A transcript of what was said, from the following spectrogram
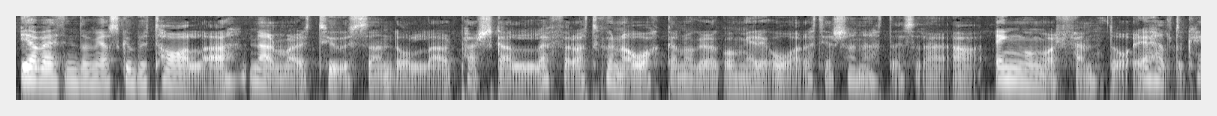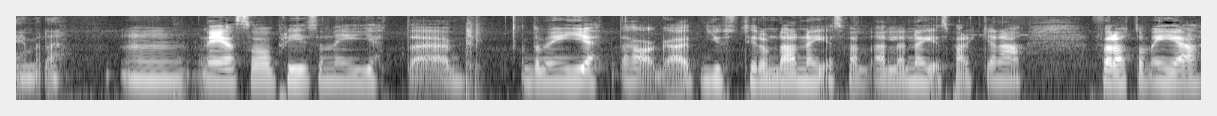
jag vet inte om jag skulle betala närmare tusen dollar per skalle för att kunna åka några gånger i året. Jag känner att det är sådär, ja, en gång vart femte år, jag är helt okej med det. Mm, nej, alltså priserna är ju jätte... De är ju jättehöga just till de där nöjesfält, eller nöjesparkerna. För att de är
